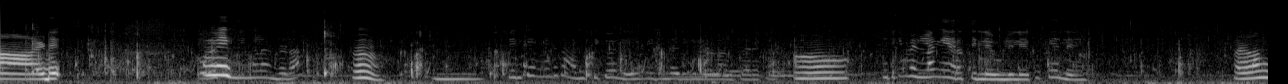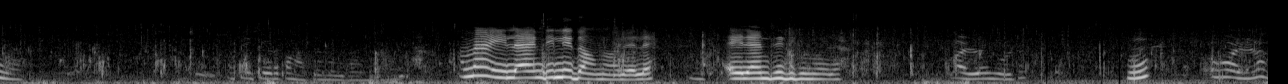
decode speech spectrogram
ആട്. അമ്മേ. ശരിക്കും വെള്ളം കയറത്തില്ലേ ഉള്ളിലേക്കൊക്കെ അല്ലേ? വെള്ളം അമ്മ ഐലാൻഡിൽ ഇതാവുന്ന പോലെ അല്ലേ? ഐലാൻഡിൽ ഇരിക്കുന്ന പോലെ. വെള്ളം ഇങ്ങോട്ട്. വെള്ളം.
